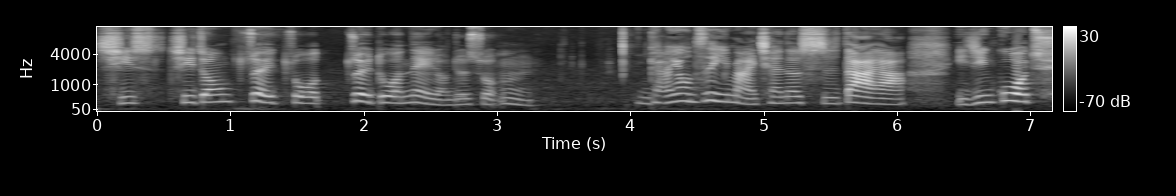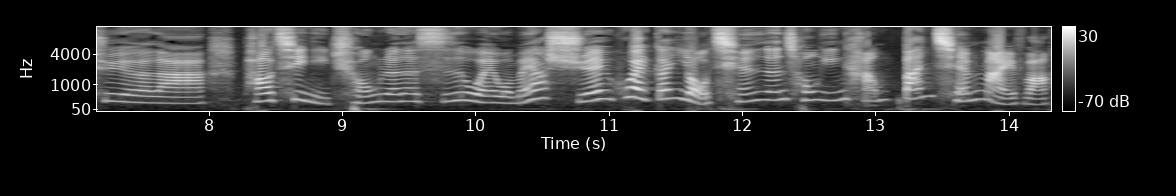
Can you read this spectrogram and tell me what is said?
其实其中最多最多内容就是说，嗯，你看用自己买钱的时代啊，已经过去了啦。抛弃你穷人的思维，我们要学会跟有钱人从银行搬钱买房，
